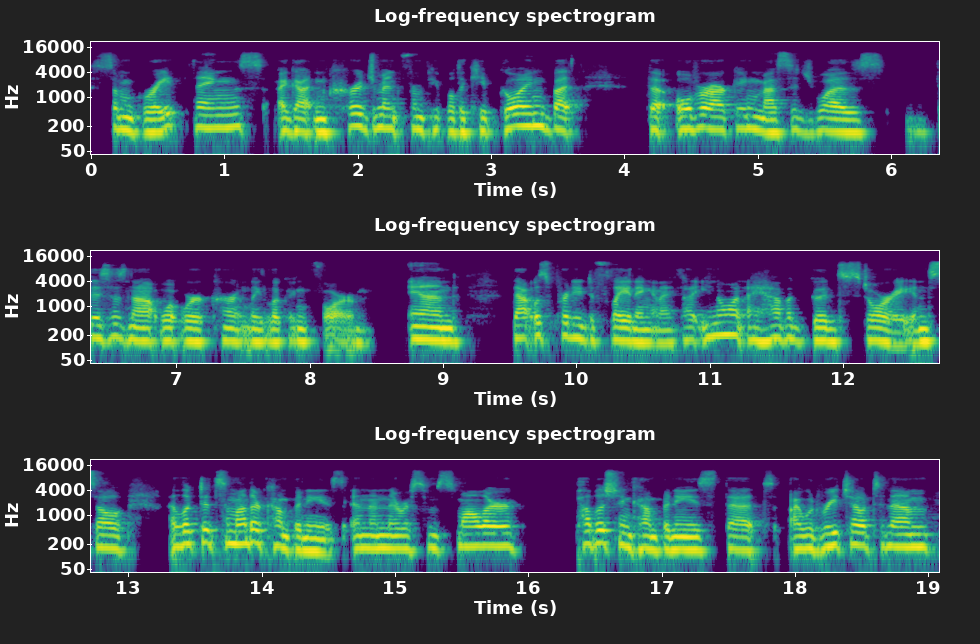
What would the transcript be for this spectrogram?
some great things. I got encouragement from people to keep going, but the overarching message was this is not what we're currently looking for. And that was pretty deflating. And I thought, you know what? I have a good story. And so I looked at some other companies, and then there were some smaller publishing companies that I would reach out to them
